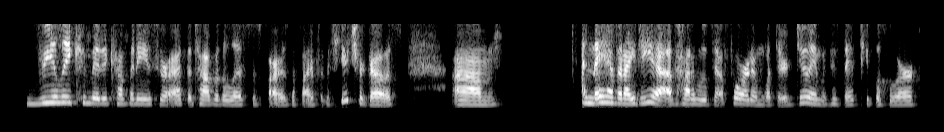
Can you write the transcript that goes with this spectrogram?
really committed companies who are at the top of the list as far as the five for the future goes. Um, and they have an idea of how to move that forward and what they're doing because they have people who are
